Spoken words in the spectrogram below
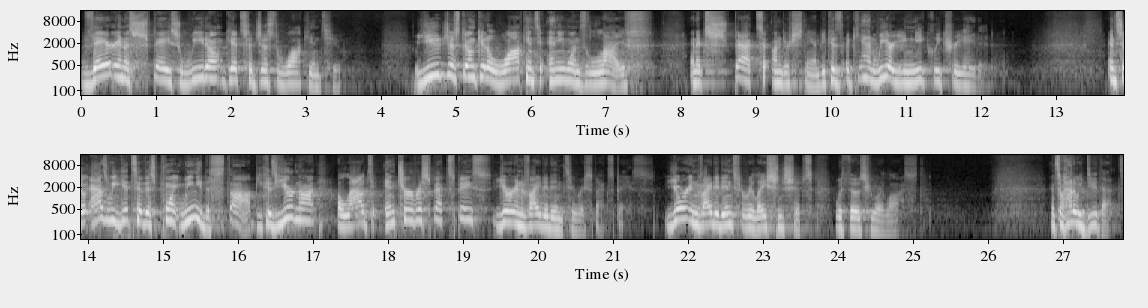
they're in a space we don't get to just walk into. You just don't get to walk into anyone's life and expect to understand because, again, we are uniquely created. And so, as we get to this point, we need to stop because you're not allowed to enter respect space, you're invited into respect space. You're invited into relationships with those who are lost. And so, how do we do that?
